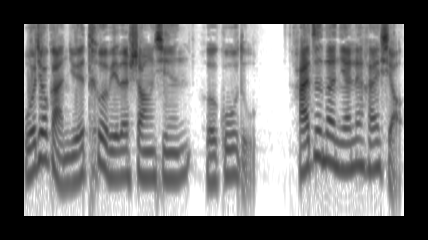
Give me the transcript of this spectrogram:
我就感觉特别的伤心和孤独。孩子的年龄还小，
